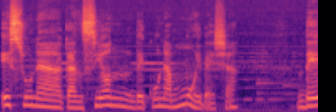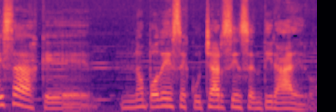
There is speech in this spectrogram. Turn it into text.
es una canción de cuna muy bella, de esas que no podés escuchar sin sentir algo.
